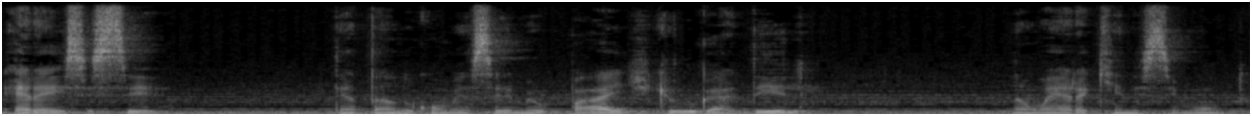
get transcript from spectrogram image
era esse ser tentando convencer meu pai de que o lugar dele não era aqui nesse mundo.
